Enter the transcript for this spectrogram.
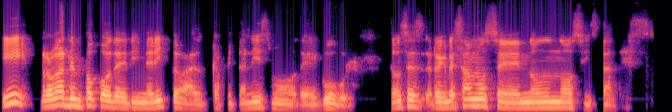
y robarle un poco de dinerito al capitalismo de Google. Entonces, regresamos en unos instantes.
